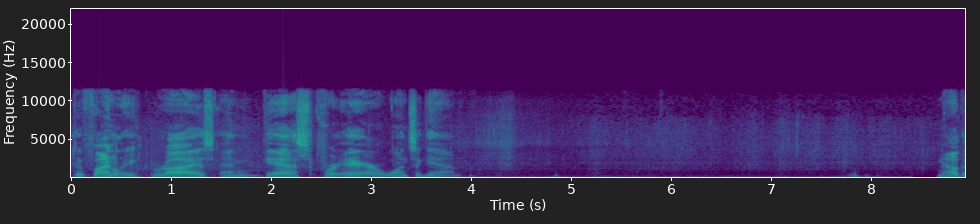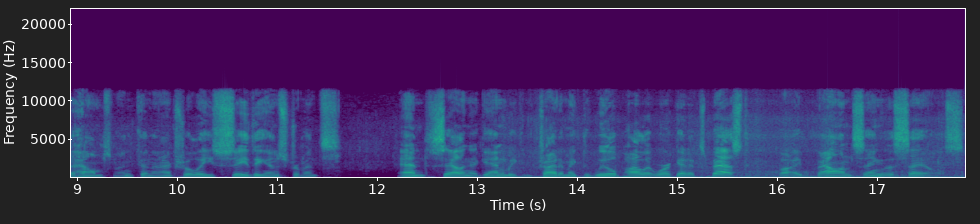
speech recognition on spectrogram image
to finally rise and gasp for air once again. Now the helmsman can actually see the instruments. And sailing again, we can try to make the wheel pilot work at its best by balancing the sails.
